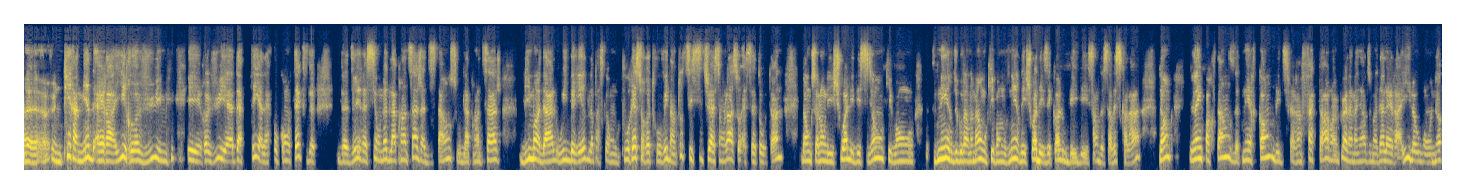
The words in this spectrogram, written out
une pyramide RAI revue et, revue et adaptée au contexte de, dire si on a de l'apprentissage à distance ou de l'apprentissage bimodal ou hybride, parce qu'on pourrait se retrouver dans toutes ces situations-là cet automne. Donc, selon les choix, les décisions qui vont venir du gouvernement ou qui vont venir des choix des écoles ou des, centres de services scolaires. L'importance de tenir compte des différents facteurs, un peu à la manière du modèle RAI, là, où on a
